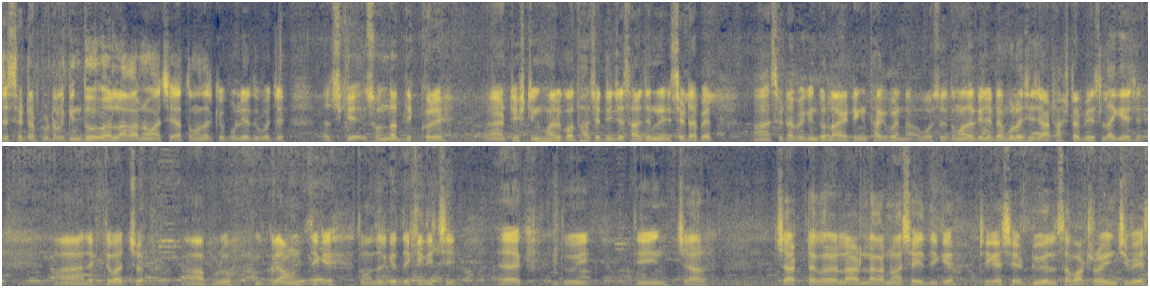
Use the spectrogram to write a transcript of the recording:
যে সেটা টোটাল কিন্তু লাগানো আছে। আর তোমাদেরকে বলিয়ে দেবো যে আজকে সন্ধ্যার দিক করে টেস্টিং হওয়ার কথা আছে ডিজে সার্জেনের সেট আপের সেট আপে কিন্তু লাইটিং থাকবে না। অবশ্যই তোমাদেরকে যেটা বলেছি যে আঠাশটা বেস লাগিয়েছে। দেখতে পাচ্ছ পুরো গ্রাউন্ড থেকে তোমাদেরকে দেখিয়ে দিচ্ছি। এক, দুই, তিন, চার, চারটা করে লাইট লাগানো আছে এইদিকে ঠিক আছে ডুয়েল সব আঠেরো ইঞ্চি বেস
